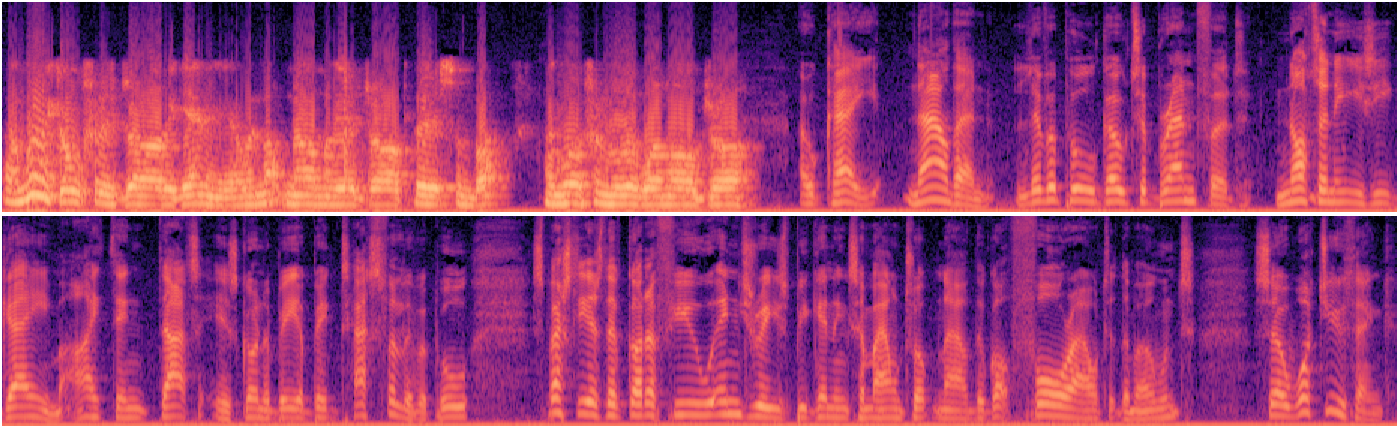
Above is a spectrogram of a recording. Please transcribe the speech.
I'm going to go for a draw again. here. I'm not normally a draw person, but I'm going for another one-all draw. Okay, now then, Liverpool go to Brentford. Not an easy game. I think that is going to be a big test for Liverpool, especially as they've got a few injuries beginning to mount up now. They've got four out at the moment. So, what do you think?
